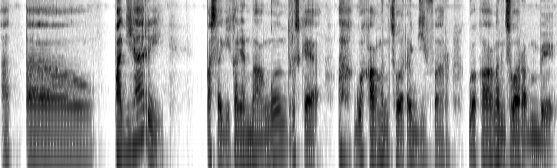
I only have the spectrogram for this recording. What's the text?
Atau Pagi hari pas lagi kalian bangun terus kayak ah gue kangen suara Gifar gue kangen suara Mbe.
